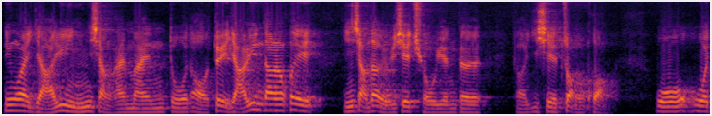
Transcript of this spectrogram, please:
另外亚运影响还蛮多的哦，对亚运当然会影响到有一些球员的呃一些状况。我我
